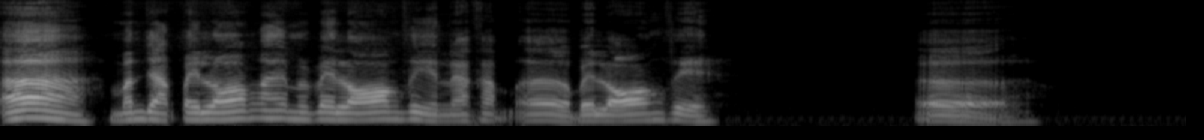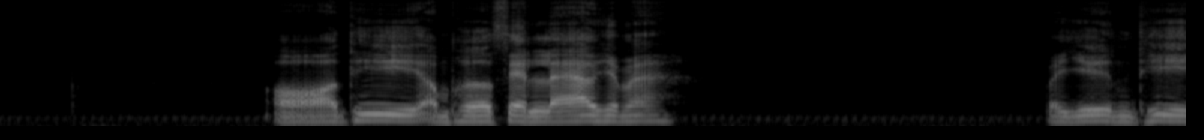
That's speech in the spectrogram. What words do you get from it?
เออ มันอยากไปร้องให้มันไปร้องสินะครับ เออ ไปร้องสิ เออ อ๋อที่อำเภอเซ็นแล้วใช่ไหมไปยื่นที่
